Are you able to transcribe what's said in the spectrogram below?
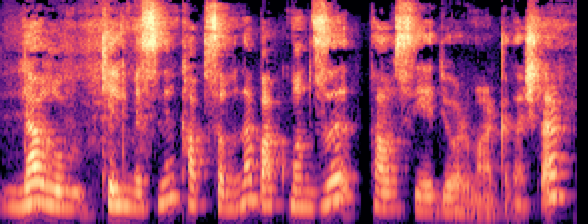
lağv kelimesinin kapsamına bakmanızı tavsiye ediyorum arkadaşlar.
